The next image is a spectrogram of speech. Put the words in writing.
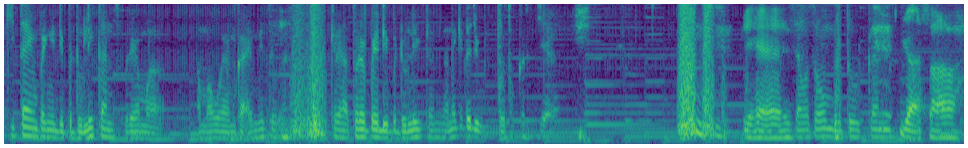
kita yang pengen dipedulikan sebenarnya sama sama UMKM itu kan kreator yang pengen dipedulikan karena kita juga butuh kerja yes, sama-sama membutuhkan nggak salah.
